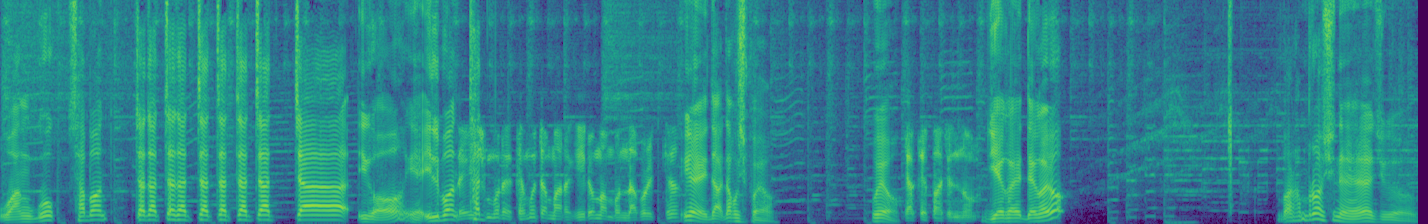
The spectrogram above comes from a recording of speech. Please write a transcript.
왕국, 4번 짜자짜자짜짜짜짜 이거 예, 1번 내일 타 신문에 대문자 말하게 이름 한번 나불쳐? 예, 나 나고 싶어요. 왜요? 약해 빠진 놈. 얘가 내가요? 말 함부로 하시네 지금.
